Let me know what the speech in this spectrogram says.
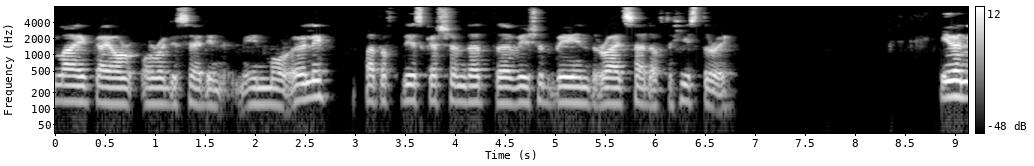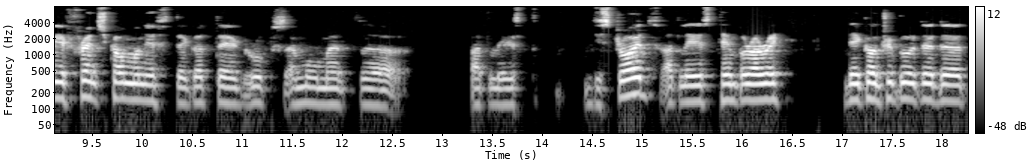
like I already said in, in more early part of the discussion, that uh, we should be in the right side of the history even if French communists they got their groups a movement uh, at least destroyed, at least temporary, they contributed uh,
